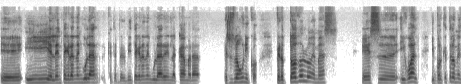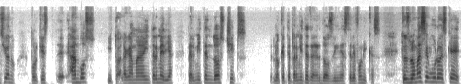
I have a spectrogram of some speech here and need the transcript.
eh, y el lente gran angular, que te permite gran angular en la cámara, eso es lo único, pero todo lo demás es eh, igual. ¿Y por qué te lo menciono? Porque eh, ambos y toda la gama intermedia permiten dos chips, lo que te permite tener dos líneas telefónicas. Entonces, lo más seguro es que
